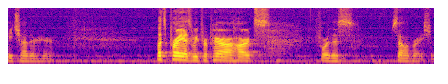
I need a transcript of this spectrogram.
each other here. Let's pray as we prepare our hearts for this celebration.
